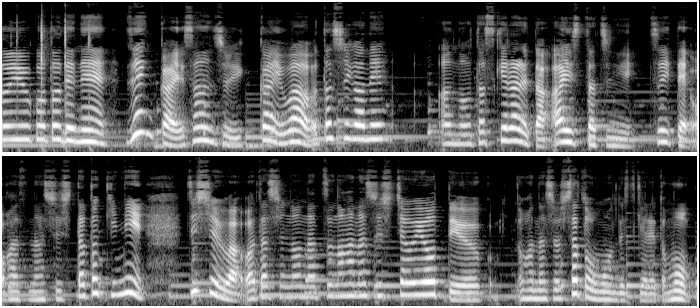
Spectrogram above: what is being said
ということでね前回31回は私がねあの助けられたアイスたちについてお話しした時に次週は私の夏の話しちゃうよっていうお話をしたと思うんですけれども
